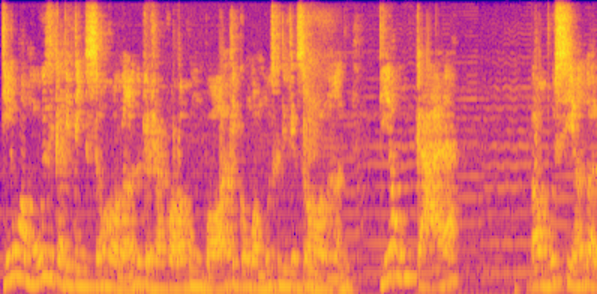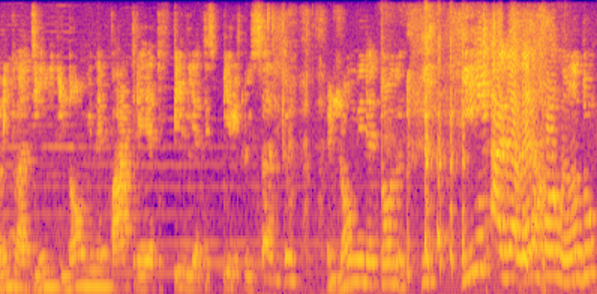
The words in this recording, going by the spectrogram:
tinha uma música de tensão rolando, que eu já coloco um bot com uma música de tensão rolando. Tinha um cara balbuciando ali em latim, in nomine Patria et Filii et Spiritus Sancto, em nome de todo. E, e a galera rolando,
